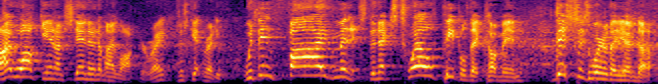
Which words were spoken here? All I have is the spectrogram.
I walk in, I'm standing at my locker, right? Just getting ready. Within five minutes, the next 12 people that come in, this is where they end up.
